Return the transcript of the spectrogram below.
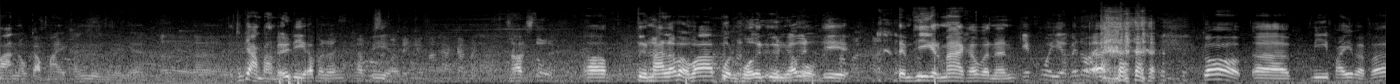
มันๆเอากลับมาอีกครั้งหนึ่งอะไรเงี้ยเออเออแต่ทุกอย่างผ่านไปด้วยดีครับวันนั้นแฮปปี้ครับ เป็นไงบ้างคะการแบบครับโสดเอ่อตื่นมาแล้วแบบว่าปวดหัวอื่นๆครับผมที่เต็มที่กันมากครับวันนั้น เก๊กควยเยอะไปหน่อย ก็เอ่อมีไปแบบว่า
